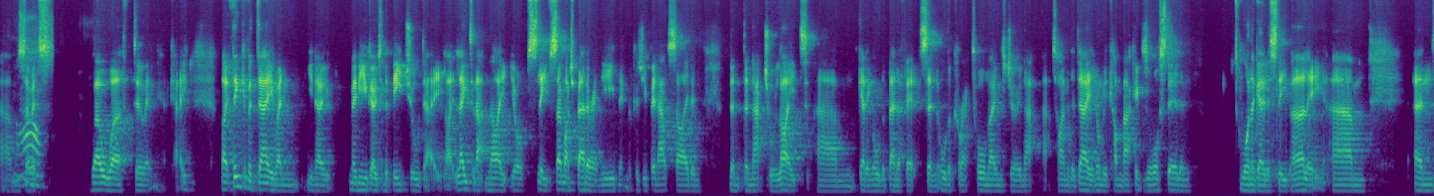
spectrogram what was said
Um, wow. So it's well worth doing. Okay. Like think of a day when, you know, maybe you go to the beach all day, like later that night, you'll sleep so much better in the evening because you've been outside in the, the natural light, um, getting all the benefits and all the correct hormones during that, that time of the day. You normally come back exhausted and want to go to sleep early. Um, and,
